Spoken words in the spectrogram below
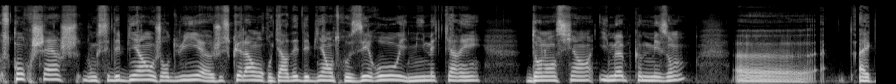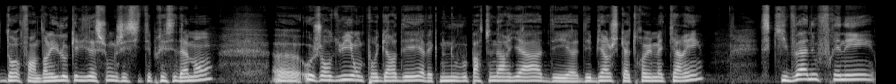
ce qu'on recherche, donc c'est des biens aujourd'hui. Euh, jusque-là, on regardait des biens entre 0 et 1000 mètres carrés dans l'ancien immeuble comme maison, euh, avec dans, enfin dans les localisations que j'ai citées précédemment. Euh, aujourd'hui, on peut regarder avec nos nouveaux partenariats des, euh, des biens jusqu'à 3000 mètres carrés. Ce qui va nous freiner,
